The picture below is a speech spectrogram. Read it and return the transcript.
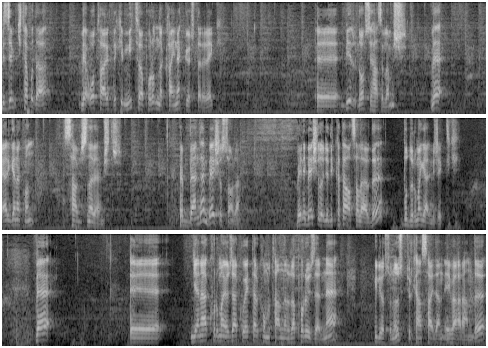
bizim kitabı da ve o tarihteki MİT raporunu da kaynak göstererek e, bir dosya hazırlamış ve Ergenekon savcısına vermiştir. Ve benden 5 yıl sonra beni 5 yıl önce dikkate alsalardı bu duruma gelmeyecektik. Ve e, Genelkurmay Özel Kuvvetler Komutanlığı'nın raporu üzerine biliyorsunuz Türkan Saylan'ın evi arandı.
